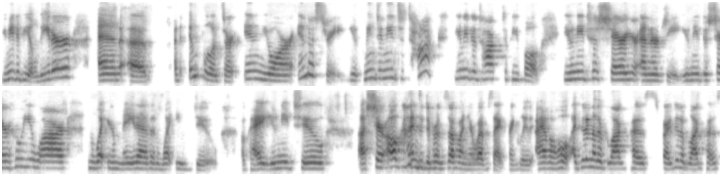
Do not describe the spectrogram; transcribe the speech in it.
You need to be a leader and a, an influencer in your industry. It means you need to talk you need to talk to people. You need to share your energy. You need to share who you are and what you're made of and what you do. Okay, you need to uh, share all kinds of different stuff on your website, frankly. I have a whole, I did another blog post, or I did a blog post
